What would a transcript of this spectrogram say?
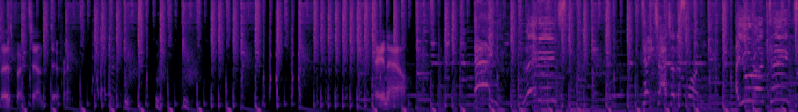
So this part sounds different. Hey now. Hey, ladies, take charge of this one. Are you on things?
